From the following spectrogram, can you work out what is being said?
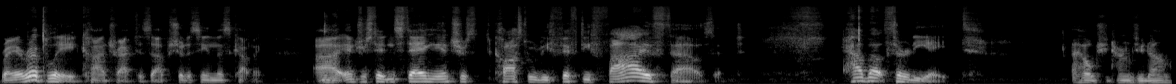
Rhea Ripley contract is up. Should have seen this coming. Uh, interested in staying? The interest cost would be fifty-five thousand. How about thirty-eight? I hope she turns you down.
